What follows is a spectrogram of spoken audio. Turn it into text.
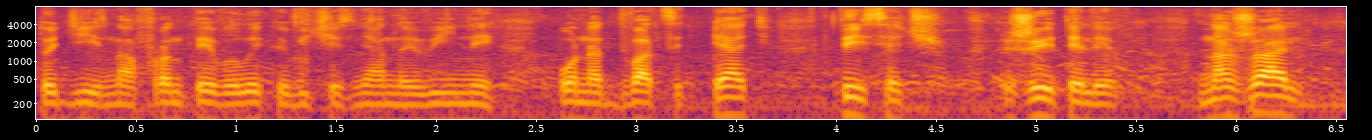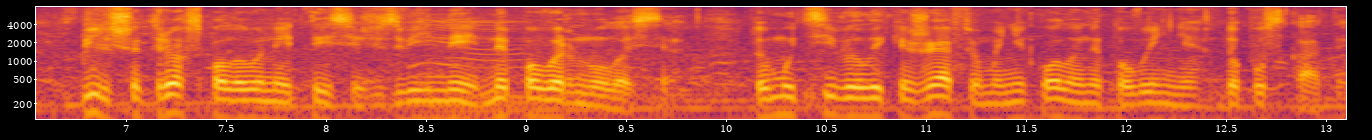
тоді на фронти Великої вітчизняної війни понад 25 тисяч жителів. На жаль, більше 3,5 тисяч з війни не повернулося. Тому ці великі жертви ми ніколи не повинні допускати.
